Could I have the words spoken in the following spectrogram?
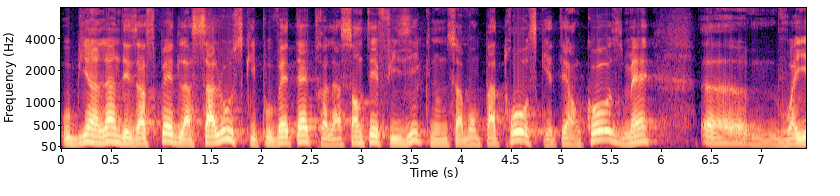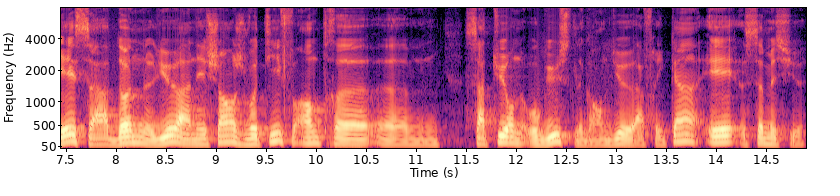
ou bien l'un des aspects de la salus qui pouvait être la santé physique, nous ne savons pas trop ce qui était en cause, mais euh, voyez, ça donne lieu à un échange votif entre euh, Saturne Auguste, le grand dieu africain, et ce monsieur.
